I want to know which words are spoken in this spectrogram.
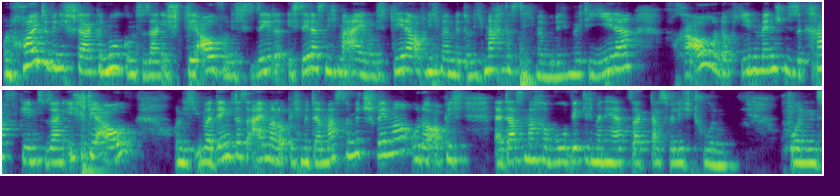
Und heute bin ich stark genug, um zu sagen, ich stehe auf und ich sehe ich sehe das nicht mehr ein und ich gehe da auch nicht mehr mit und ich mache das nicht mehr mit. Ich möchte jeder Frau und auch jedem Menschen diese Kraft geben, zu sagen, ich stehe auf und ich überdenke das einmal, ob ich mit der Masse mitschwimme oder ob ich äh, das mache, wo wirklich mein Herz sagt, das will ich tun. Und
